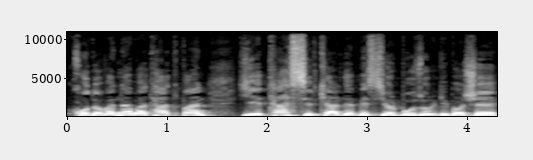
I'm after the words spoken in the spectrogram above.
خداوند نباید حتما یه تحصیل کرده بسیار بزرگی باشه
